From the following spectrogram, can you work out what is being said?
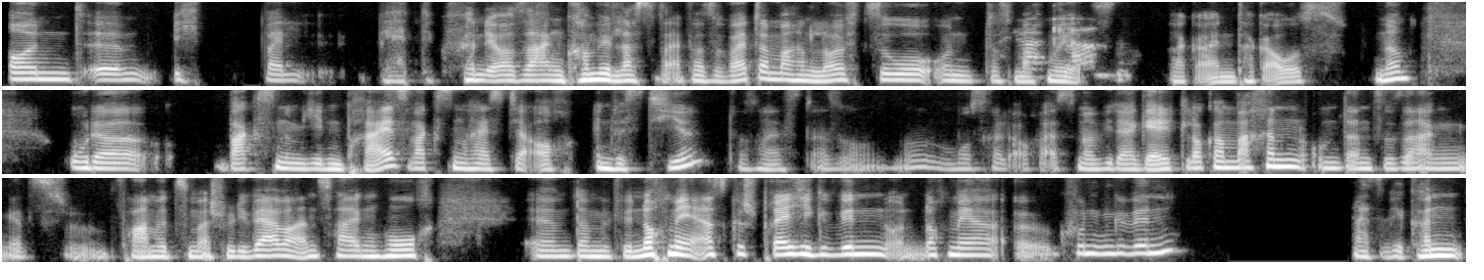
Und ähm, ich, weil wir können ja auch sagen, komm, wir lassen es einfach so weitermachen, läuft so und das ja, machen wir klar. jetzt Tag ein, Tag aus. Ne? Oder wachsen um jeden Preis. Wachsen heißt ja auch investieren. Das heißt also, ne, man muss halt auch erstmal wieder Geld locker machen, um dann zu sagen, jetzt fahren wir zum Beispiel die Werbeanzeigen hoch, äh, damit wir noch mehr Erstgespräche gewinnen und noch mehr äh, Kunden gewinnen. Also wir können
